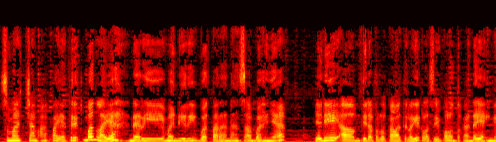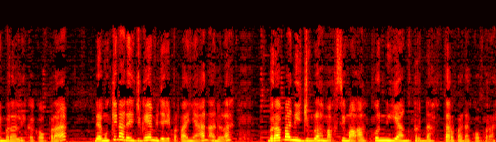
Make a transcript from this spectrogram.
semacam apa ya treatment lah ya dari Mandiri buat para nasabahnya. Jadi em, tidak perlu khawatir lagi kalau simple untuk anda yang ingin beralih ke Kopra. Dan mungkin ada juga yang menjadi pertanyaan adalah berapa nih jumlah maksimal akun yang terdaftar pada Kopra?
